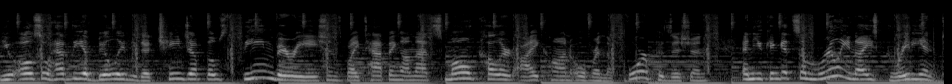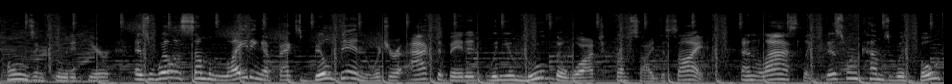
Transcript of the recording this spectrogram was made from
You also have the ability to change up those theme variations by tapping on that small colored icon over in the 4 position and you can get some really nice gradient tones included here, as well as some lighting effects built in which are activated when you move the watch from side to side. And lastly, this one comes with both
